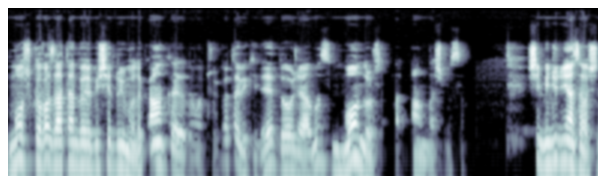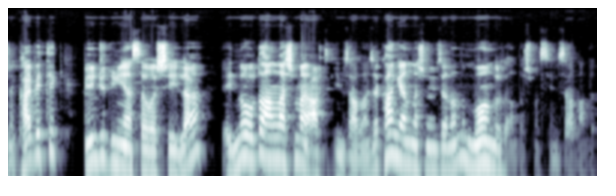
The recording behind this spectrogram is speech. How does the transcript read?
Moskova zaten böyle bir şey duymadık. Ankara'da duymadık çocuklar. Tabii ki de doğru cevabımız Mondros Anlaşması. Şimdi Birinci Dünya Savaşı'nı kaybettik. Birinci Dünya Savaşı'yla e, ne oldu? Anlaşma artık imzalanacak. Hangi anlaşma imzalandı? Mondros Anlaşması imzalandı.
